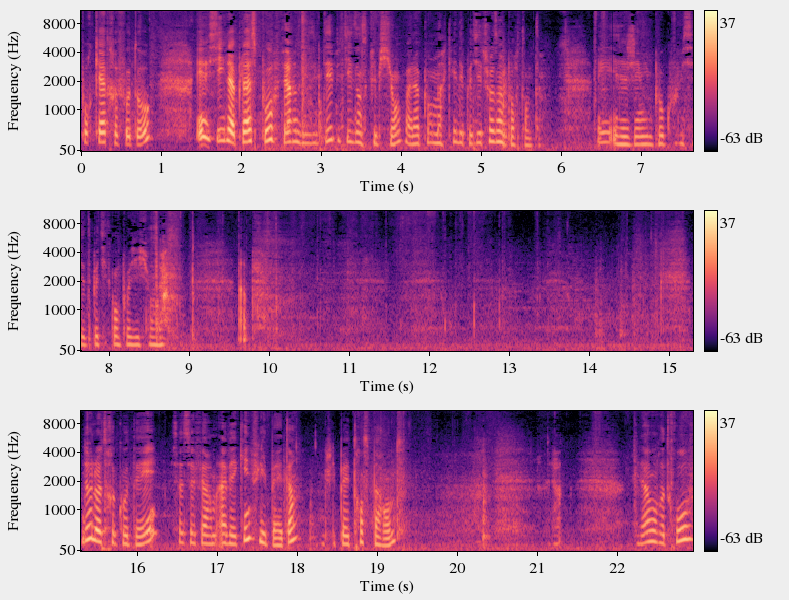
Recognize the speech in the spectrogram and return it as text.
pour quatre photos. Et ici, la place pour faire des, petites inscriptions, voilà, pour marquer des petites choses importantes. Et j'aime beaucoup cette petite composition-là. De l'autre côté, ça se ferme avec une flippette, hein, une flippette transparente. Et là, on retrouve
